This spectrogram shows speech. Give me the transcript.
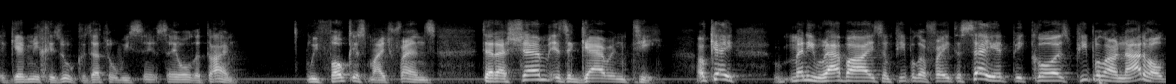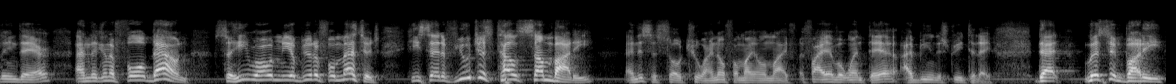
it gave me chizuk because that's what we say, say all the time. We focus, my friends, that Hashem is a guarantee. Okay, many rabbis and people are afraid to say it because people are not holding there and they're going to fall down. So he wrote me a beautiful message. He said, if you just tell somebody, and this is so true, I know from my own life, if I ever went there, I'd be in the street today, that, listen, buddy,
